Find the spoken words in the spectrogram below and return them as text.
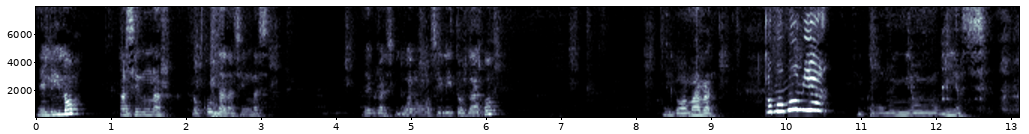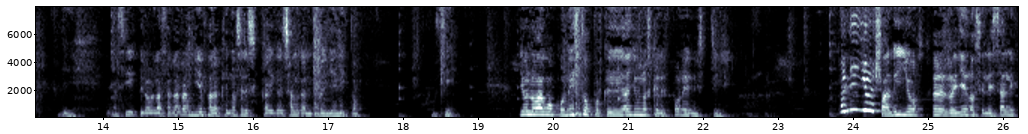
el hilo hacen unas, lo cortan así unas hebras, bueno, unos hilitos largos. Y lo amarran. Como momia. Sí, como muy mías. así, pero las agarran bien para que no se les caiga y salga el rellenito. Así. Yo lo hago con esto porque hay unos que les ponen este Palillos. palillos, el relleno se les sale.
